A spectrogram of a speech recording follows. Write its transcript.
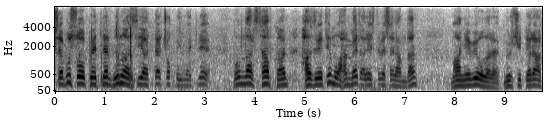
İşte bu sohbetler, bu nasihatler çok kıymetli. Bunlar safkan Hazreti Muhammed Aleyhisselam'dan manevi olarak mürşitlere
